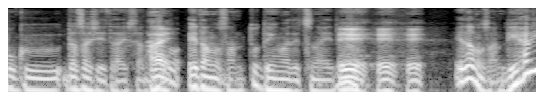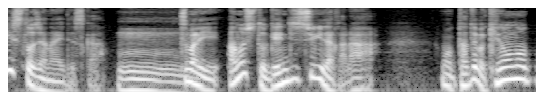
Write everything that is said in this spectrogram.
僕出させていただいたんですけど、はい、枝野さんと電話でつないで、ええええ、枝野さんリアリストじゃないですか。つまり、あの人現実主義だから、もう例えば昨日の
